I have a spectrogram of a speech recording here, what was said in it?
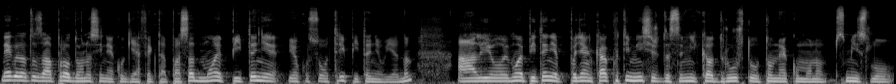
nego da to zapravo donosi nekog efekta. Pa sad moje pitanje, iako su ovo tri pitanja u jednom, ali ovo, moje pitanje je podjedan kako ti misliš da se mi kao društvo u tom nekom ono, smislu uh,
